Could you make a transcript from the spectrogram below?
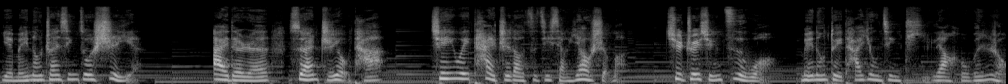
也没能专心做事业，爱的人虽然只有他，却因为太知道自己想要什么，去追寻自我，没能对他用尽体谅和温柔。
